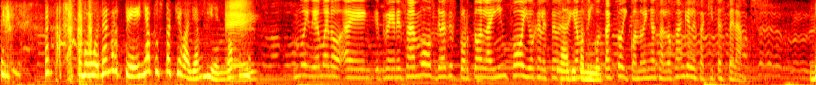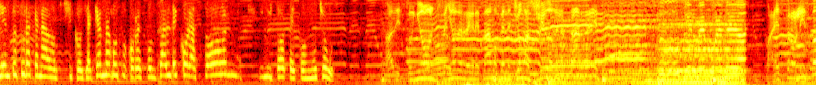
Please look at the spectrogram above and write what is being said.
como buena norteña, pues para que vayan bien, ¿no? Muy bien, bueno, eh, regresamos. Gracias por toda la info y ojalá estemos sigamos en contacto y cuando vengas a Los Ángeles aquí te esperamos. Vientos huracanados, chicos. Ya que andamos su corresponsal de corazón y mi tote, con mucho gusto. Adis Tuñón, señores, regresamos en el show más chido de las tardes. Maestro, ¿listo?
